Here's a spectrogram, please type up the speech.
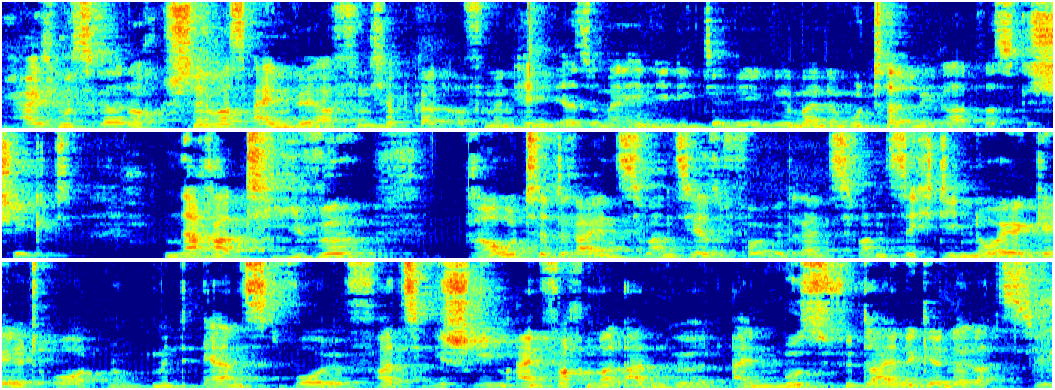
Ja, ich muss gerade noch schnell was einwerfen. Ich habe gerade auf mein Handy, also mein Handy liegt ja neben mir, meine Mutter hat mir gerade was geschickt. Narrative Raute 23, also Folge 23, die neue Geldordnung mit Ernst Wolf. Hat sie geschrieben, einfach mal anhören. Ein Muss für deine Generation.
